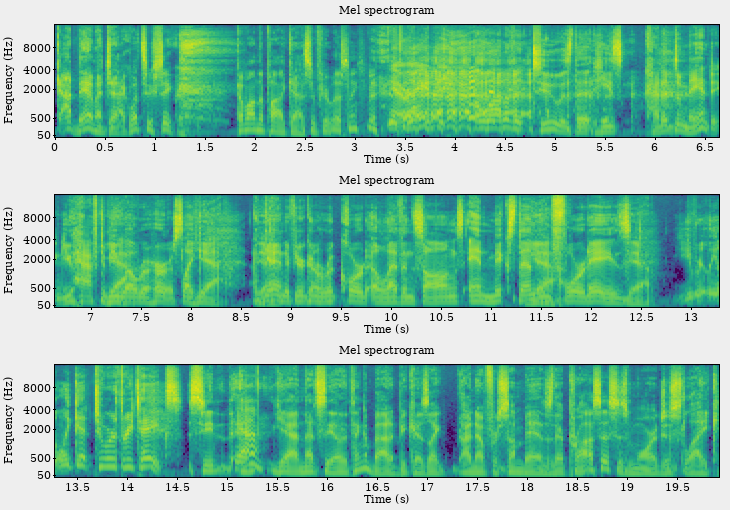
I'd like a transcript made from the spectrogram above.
God damn it, Jack, what's your secret? Come on the podcast if you're listening. Yeah, right? a lot of it too is that he's kind of demanding. You have to be Yeah. well rehearsed. Like, Yeah. again, Yeah. if you're going to record 11 songs and mix them Yeah. in four days, Yeah. You really only get two or three takes. See, Yeah. and, yeah, and that's the other thing about it because, like, I know for some bands, their process is more just like,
